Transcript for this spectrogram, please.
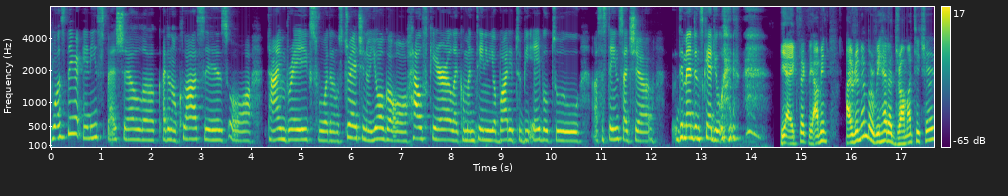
Was there any special uh, i don't know classes or time breaks for i don't know stretching or yoga or healthcare like or maintaining your body to be able to uh, sustain such a demanding schedule? Yeah exactly. I mean I remember we had a drama teacher.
